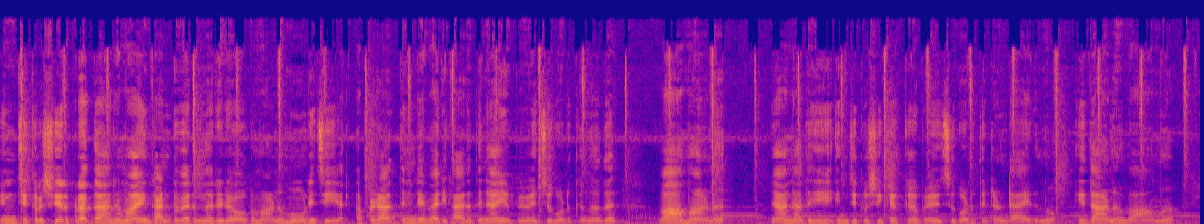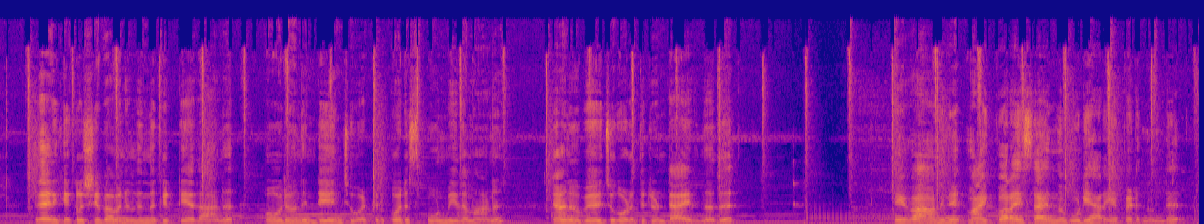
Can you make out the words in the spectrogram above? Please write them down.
ഇഞ്ചി കൃഷിയിൽ പ്രധാനമായും കണ്ടുവരുന്ന ഒരു രോഗമാണ് മൂടിച്ചീയൽ അപ്പോൾ അതിന്റെ പരിഹാരത്തിനായി ഉപയോഗിച്ച് കൊടുക്കുന്നത് വാമാണ്. ഞാനത് ഈ ഇഞ്ചി കൃഷിക്കൊക്കെ ഉപയോഗിച്ച് കൊടുത്തിട്ടുണ്ടായിരുന്നു. ഇതാണ് വാമ് ഇതെനിക്ക് കൃഷിഭവനിൽ നിന്ന് കിട്ടിയതാണ്. ഓരോന്നിന്റെയും ചുവട്ടിൽ ഒരു സ്പൂൺ വീതമാണ് ഞാൻ ഉപയോഗിച്ച് കൊടുത്തിട്ടുണ്ടായിരുന്നത്. ഈ വാമിന് മൈക്കോറൈസ എന്നുകൂടി അറിയപ്പെടുന്നുണ്ട്.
